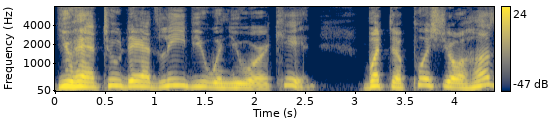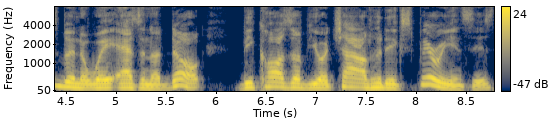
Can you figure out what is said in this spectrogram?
You had two dads leave you when you were a kid, but to push your husband away as an adult because of your childhood experiences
